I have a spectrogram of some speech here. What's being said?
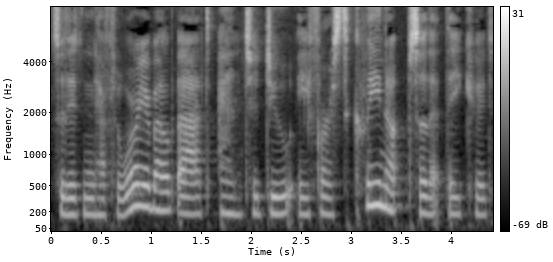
so they didn't have to worry about that, and to do a first cleanup so that they could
